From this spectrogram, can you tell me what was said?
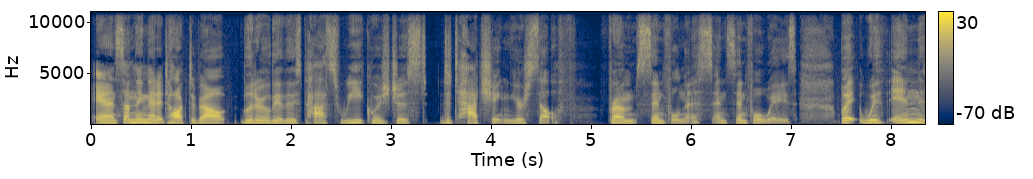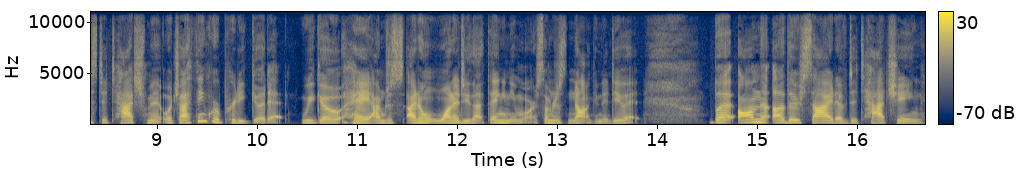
And something that it talked about literally this past week was just detaching yourself from sinfulness and sinful ways. But within this detachment, which I think we're pretty good at, we go, hey, I'm just, I don't want to do that thing anymore. So I'm just not going to do it. But on the other side of detaching,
